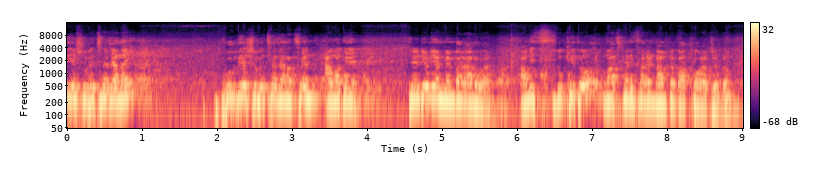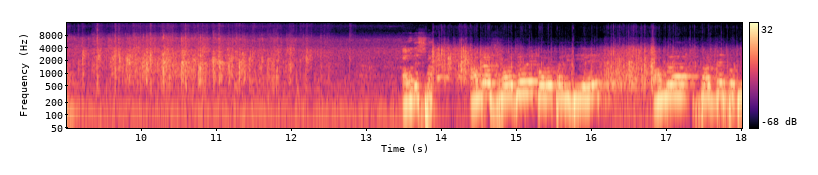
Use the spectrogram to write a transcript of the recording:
দিয়ে শুভেচ্ছা জানাই। ফুল দিয়ে শুভেচ্ছা জানাচ্ছেন আমাদের ট্রেড ইউনিয়ন মেম্বার আনোয়ার। আমি দুঃখিত, মাঝখানে স্যারের নামটা বাদ পড়ার জন্য। আমাদের আমরা সজোরে করতালি দিয়ে আমরা স্যারদের প্রতি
